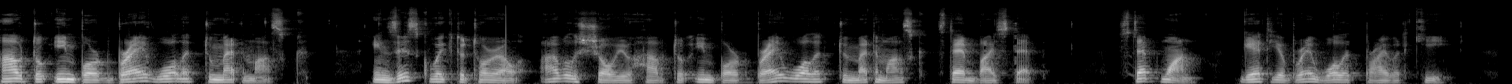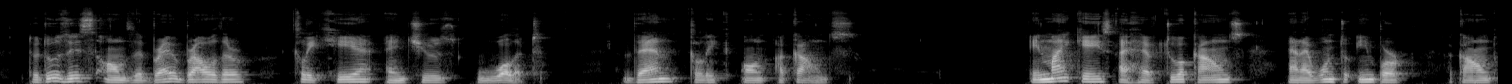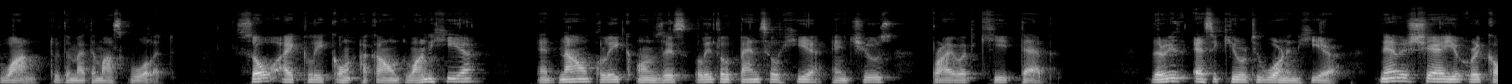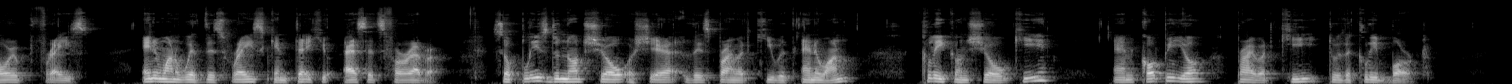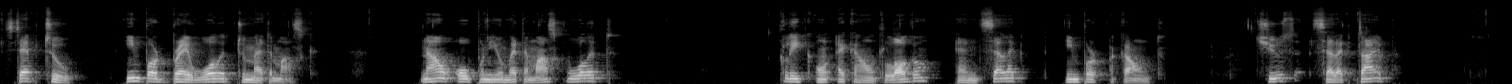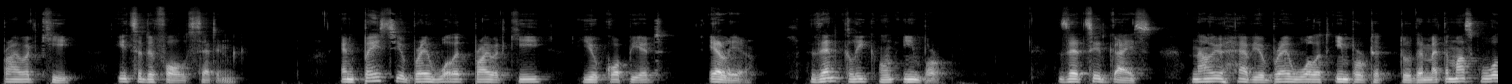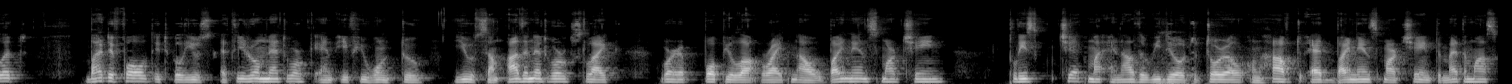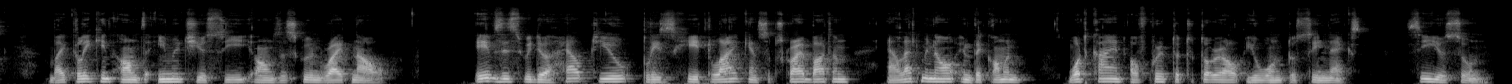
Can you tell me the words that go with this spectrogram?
How to import Brave Wallet to MetaMask. In this quick tutorial, I will show you how to import Brave Wallet to MetaMask step by step. Step 1. Get your Brave Wallet private key. To do this on the Brave browser, click here and choose Wallet. Then click on Accounts. In my case, I have two accounts and I want to import account 1 to the MetaMask wallet. So I click on account 1 here and now click on this little pencil here and choose private key tab. There is a security warning here. Never share your recovery phrase. Anyone with this phrase can take your assets forever. So please do not show or share this private key with anyone. Click on show key and copy your private key to the clipboard. Step 2. Import Brave Wallet to MetaMask. Now open your MetaMask wallet, click on account logo and select import account. Choose select type, private key, it's a default setting. And paste your Brave Wallet private key you copied earlier. Then click on import. That's it guys. Now you have your Brave wallet imported to the MetaMask wallet. By default it will use Ethereum network and if you want to use some other networks like very popular right now Binance Smart Chain, please check my another video tutorial on how to add Binance Smart Chain to MetaMask by clicking on the image you see on the screen right now. If this video helped you, please hit like and subscribe button and let me know in the comment what kind of crypto tutorial you want to see next. See you soon.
